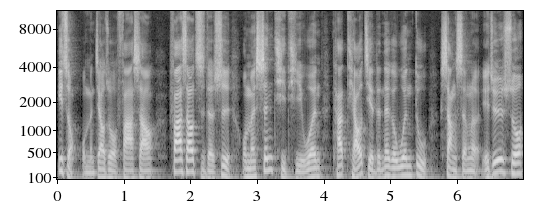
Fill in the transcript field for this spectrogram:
一种我们叫做发烧。发烧指的是我们身体体温它调节的那个温度上升了，也就是说，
